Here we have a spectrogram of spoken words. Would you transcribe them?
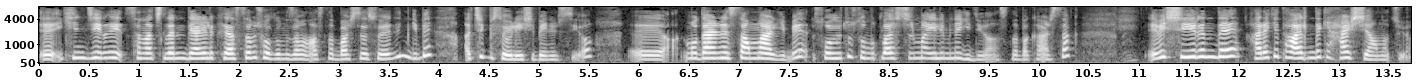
E, ikinci yeni sanatçıların değerleriyle kıyaslamış olduğumuz zaman aslında başta da söylediğim gibi açık bir söyleyişi benimsiyor. E, modern ressamlar gibi soyutu somutlaştırma eğilimine gidiyor aslında bakarsak. E, ve şiirinde hareket halindeki her şeyi anlatıyor.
